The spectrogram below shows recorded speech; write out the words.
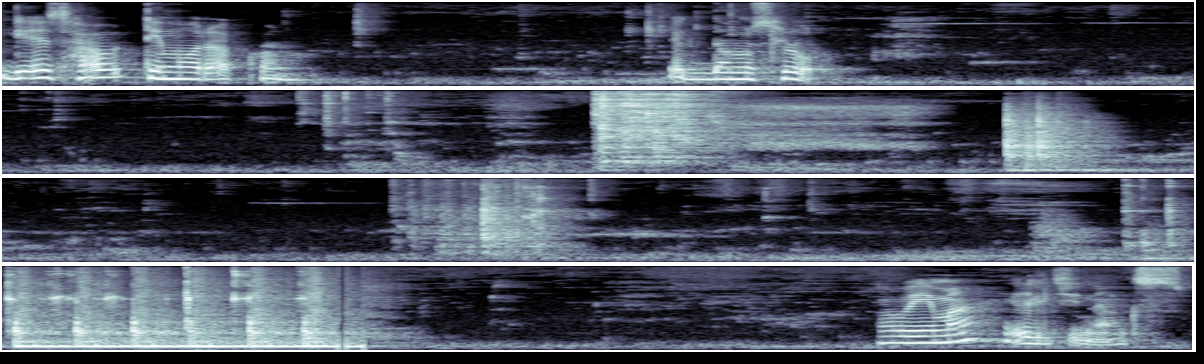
ગેસ હાવ ધીમો રાખવાનો. એકદમ સ્લો. હવે એમાં એલચી નાખશું.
